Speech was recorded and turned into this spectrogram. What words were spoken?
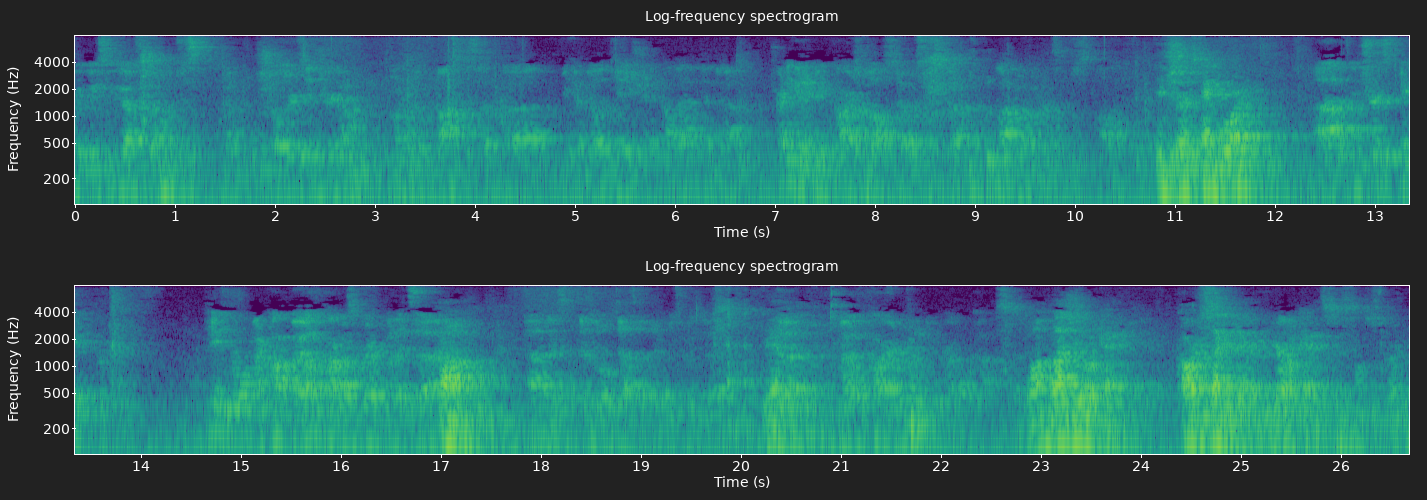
three weeks ago, so just, my shoulder's injured, I'm going through the process of, uh, rehabilitation and all that, and, uh, trying to get a new car as well, so it's just, uh, a lot of them, it's just all. Insurance paying for it? Uh, insurance paid, paid for my car, my own car was ripped, but it's, uh, Oh. uh, there's, there's a little delta there between the, Yeah. the, my old car and a new car will cost. so. Well, I'm glad you're okay. Car's secondary, you're okay, it's, it's most important.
